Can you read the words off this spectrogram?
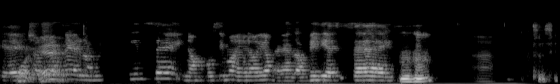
de hecho yo entré en el 2015 y nos pusimos de novios en el 2016. Ujú. Ah, Sí, sí.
